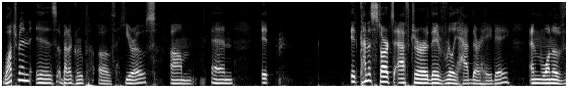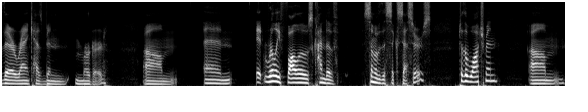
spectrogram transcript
Watchmen is about a group of heroes, um, and it it kind of starts after they've really had their heyday, and one of their rank has been murdered, um, and it really follows kind of some of the successors to the Watchmen. Um,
